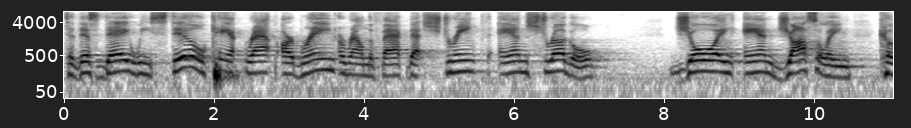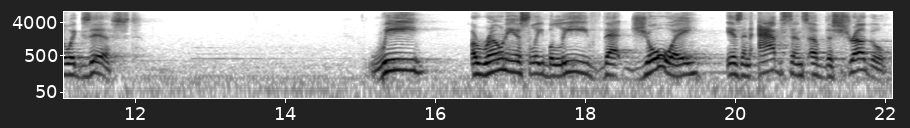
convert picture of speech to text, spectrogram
To this day, we still can't wrap our brain around the fact that strength and struggle, joy and jostling coexist. We erroneously believe that joy is an absence of the struggle.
